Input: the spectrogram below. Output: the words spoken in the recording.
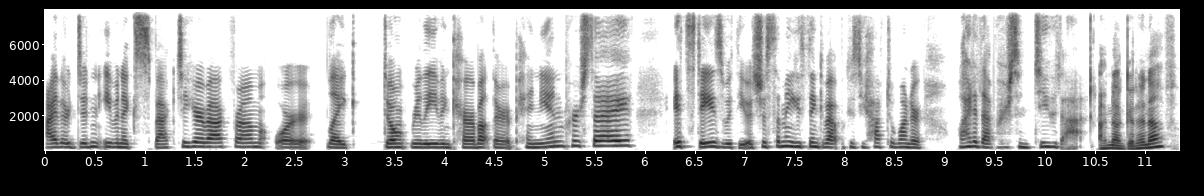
either didn't even expect to hear back from or like don't really even care about their opinion per se. It stays with you. It's just something you think about because you have to wonder, why did that person do that? I'm not good enough.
